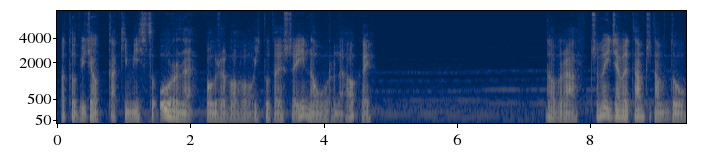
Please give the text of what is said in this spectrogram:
Kto tu widział w takim miejscu urnę pogrzebową i tutaj jeszcze inną urnę, okej. Dobra, czy my idziemy tam, czy tam w dół?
